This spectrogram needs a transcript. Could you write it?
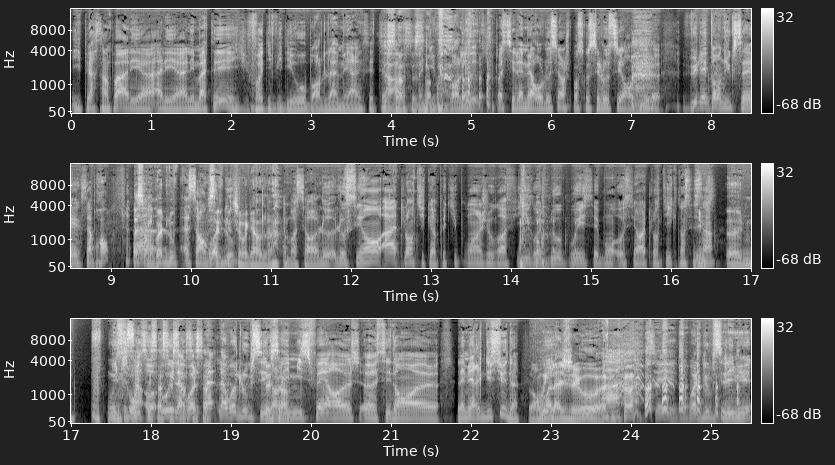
hyper sympa à aller à aller à aller mater. Et il voit des vidéos au bord de la mer, etc. C'est ça, c'est ça. Bord de- je sais pas si c'est la mer ou l'océan. Je pense que c'est l'océan vu le- vu l'étendue que, c'est- que ça prend. Ça, c'est Euh, en Guadeloupe. C'est en Celle que Guadeloupe. tu regardes là. Bon, c'est le- l'océan Atlantique. Un petit point géographie Guadeloupe. Oui, c'est bon. Océan Atlantique. Non, c'est Il me- ça? euh, Oui, c'est ça. c'est ça, oui, c'est la, ça, Guad- c'est ça. la- la Guadeloupe, c'est C'est dans l'hémisphère, euh, euh, c'est dans euh, l'Amérique du Sud. Alors oui. moi, la géo, euh, Ah, c'est la Guadeloupe, c'est l'hémi-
